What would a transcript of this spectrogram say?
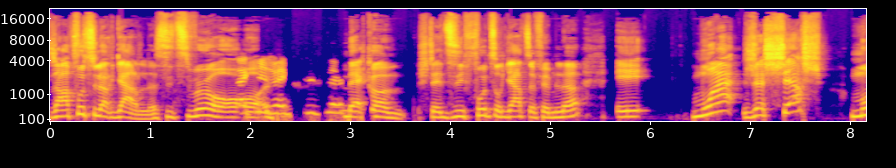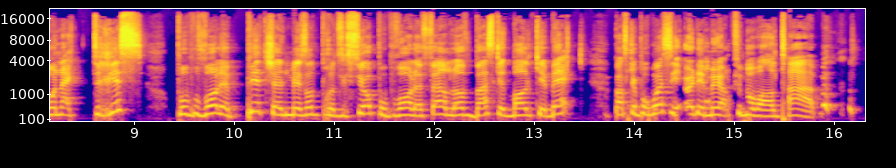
Genre, faut que tu le regardes, là. Si tu veux, on, Mais comme, je te dis, faut que tu regardes ce film-là. Et moi, je cherche mon actrice pour pouvoir le pitch à une maison de production pour pouvoir le faire Love Basketball Québec. Parce que pour moi, c'est un des meilleurs films of all time.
